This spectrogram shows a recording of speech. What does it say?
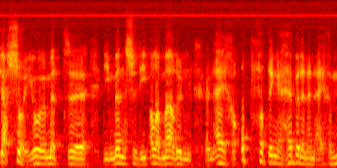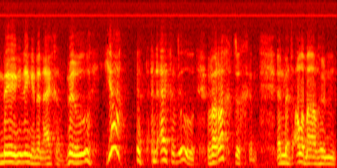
ja sorry hoor, met eh, die mensen die allemaal hun, hun eigen opvattingen hebben en een eigen mening en een eigen wil. Ja, een eigen wil, waarachtig. En, met allemaal hun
